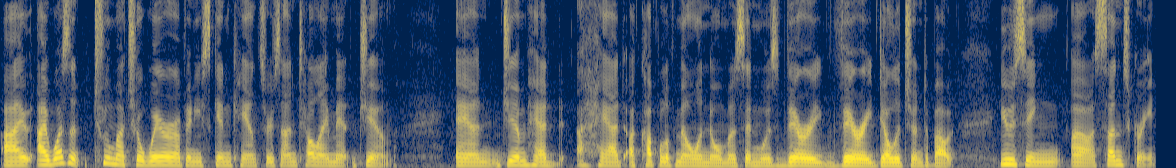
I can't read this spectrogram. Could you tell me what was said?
I, I wasn't too much aware of any skin cancers until I met Jim. And Jim had had a couple of melanomas and was very, very diligent about using uh, sunscreen,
